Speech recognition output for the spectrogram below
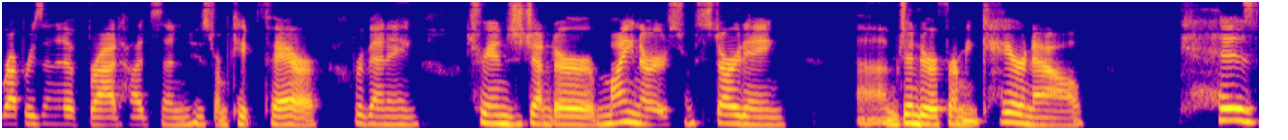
Representative Brad Hudson, who's from Cape Fair, preventing transgender minors from starting um, gender affirming care now. His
